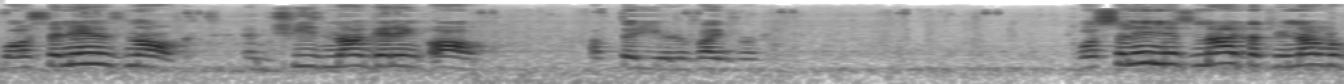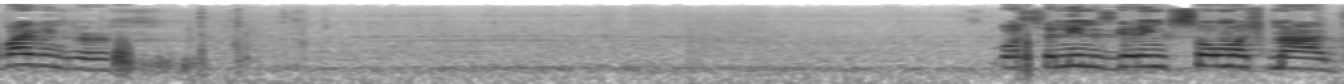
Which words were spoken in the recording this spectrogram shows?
But Selene is knocked, and she's not getting up after you revive her. But Selene is mad that you're not reviving her. But Selene is getting so much mad.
